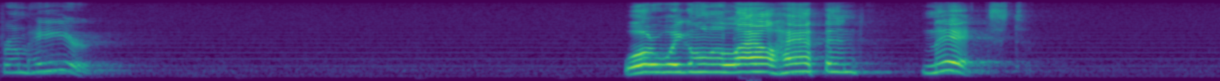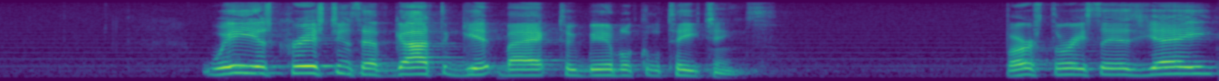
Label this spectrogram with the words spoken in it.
from here? What are we going to allow happen next? We as Christians have got to get back to biblical teachings. Verse 3 says, Yea,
